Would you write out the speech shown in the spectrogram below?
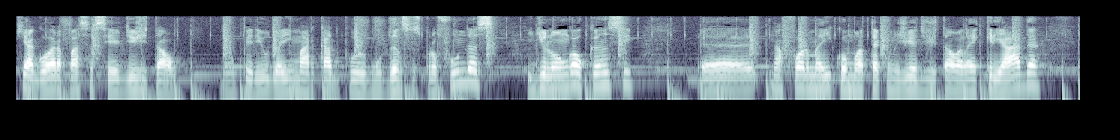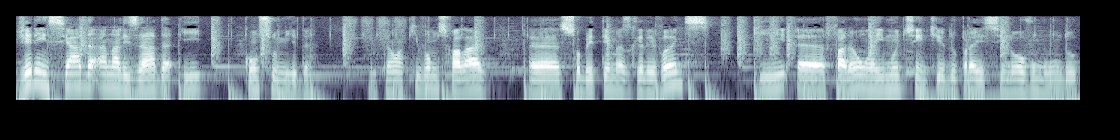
que agora passa a ser digital. É um período aí marcado por mudanças profundas e de longo alcance é, na forma aí como a tecnologia digital ela é criada, gerenciada, analisada e consumida. Então aqui vamos falar é, sobre temas relevantes que é, farão aí muito sentido para esse novo mundo,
